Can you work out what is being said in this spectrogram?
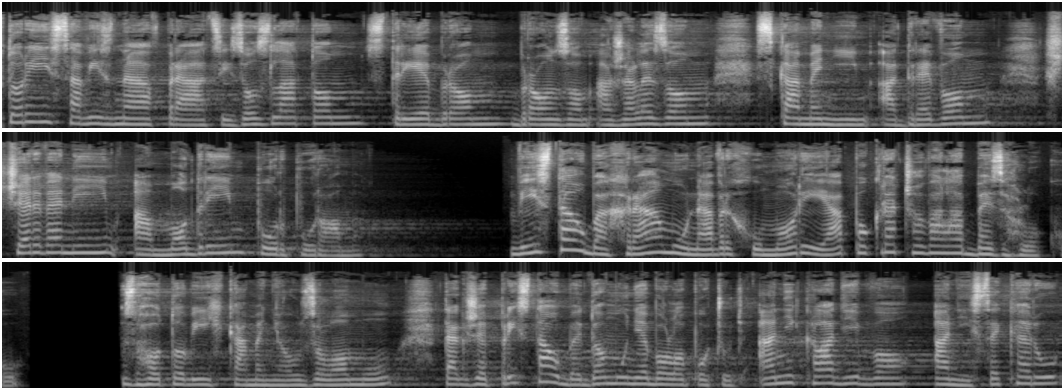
ktorý sa vyzná v práci so zlatom, striebrom, bronzom a železom, s kamením a drevom, s červeným a modrým purpurom. Výstavba chrámu na vrchu Moria pokračovala bez hluku. Z hotových kameňov zlomu, takže pri stavbe domu nebolo počuť ani kladivo, ani sekeru,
